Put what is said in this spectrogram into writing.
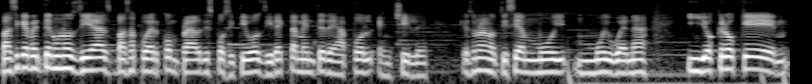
básicamente en unos días vas a poder comprar dispositivos directamente de Apple en Chile. Que es una noticia muy, muy buena. Y yo creo que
